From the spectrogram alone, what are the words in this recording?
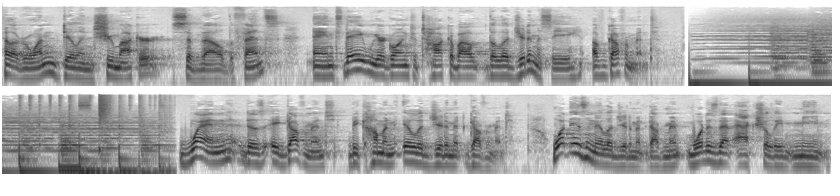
Hello, everyone. Dylan Schumacher, Citadel Defense, and today we are going to talk about the legitimacy of government. When does a government become an illegitimate government? What is an illegitimate government? What does that actually mean?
